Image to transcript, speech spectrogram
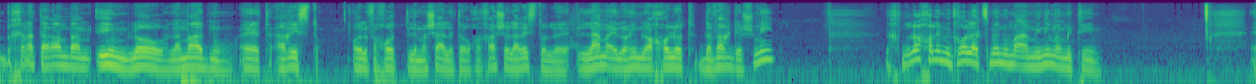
מבחינת הרמב"ם, אם לא למדנו את אריסטו, או לפחות למשל את ההוכחה של אריסטו ללמה אלוהים לא יכול להיות דבר גשמי, אנחנו לא יכולים לקרוא לעצמנו מאמינים אמיתיים. Uh,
